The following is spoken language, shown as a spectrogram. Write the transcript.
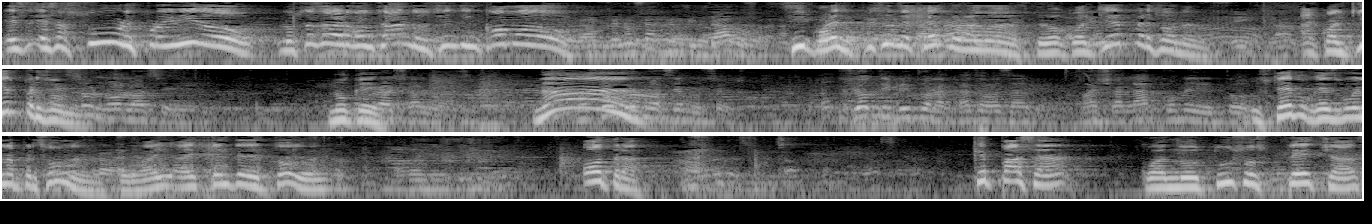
Es, es azul, es prohibido. Lo estás avergonzando, se siente incómodo. Aunque no seas invitado. Sí, por eso, puse un ejemplo nada más, pero a cualquier persona. A cualquier persona. Eso no lo hace. No lo hace. Nosotros no No. hacemos eso. Yo te invito a la casa, vas a. Mashallah, come de todo. Usted porque es buena persona, pero hay, hay gente de todo. Otra. ¿Qué pasa cuando tú sospechas,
